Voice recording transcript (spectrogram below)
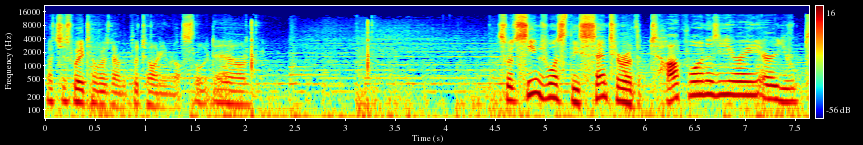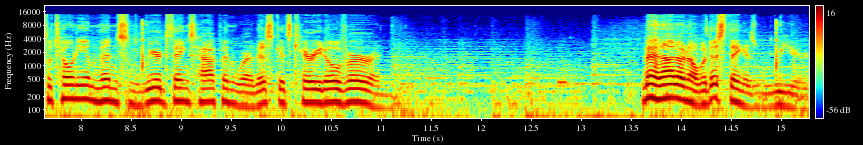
Let's just wait till there's another plutonium and I'll slow it down. So it seems once the center or the top one is uranium or your plutonium, then some weird things happen where this gets carried over and... Man, I don't know, but this thing is weird.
